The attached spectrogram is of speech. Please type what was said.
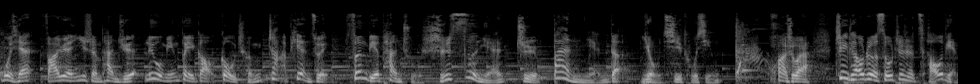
目前，法院一审判决六名被告构成诈骗罪，分别判处十四年至半年的有期徒刑。话说呀，这条热搜真是槽点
